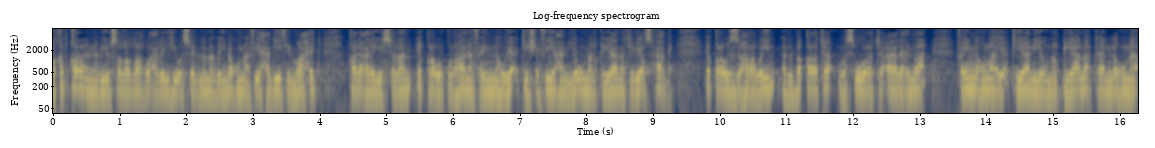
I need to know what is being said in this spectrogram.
وقد قرن النبي صلى الله عليه وسلم بينهما في حديث واحد قال عليه السلام اقرأوا القرآن فإنه يأتي شفيعا يوم القيامة لأصحابه. اقرأوا الزهروين البقرة وسورة آل عمران. فإنهما يأتيان يوم القيامة كأنهما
